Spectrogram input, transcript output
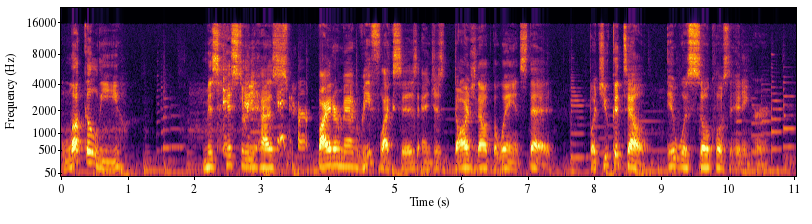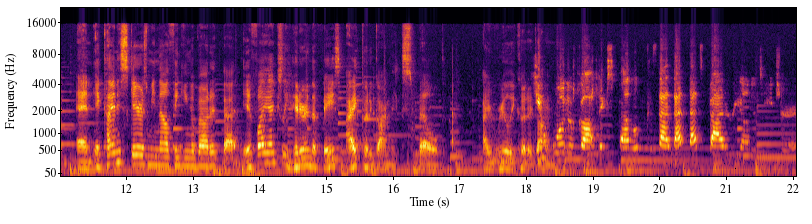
Luckily, Miss History has. Spider Man reflexes and just dodged out the way instead. But you could tell it was so close to hitting her. And it kind of scares me now thinking about it that if I actually hit her in the face, I could have gotten expelled. I really could have You gotten. would have gotten expelled because that, that that's battery on a teacher.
